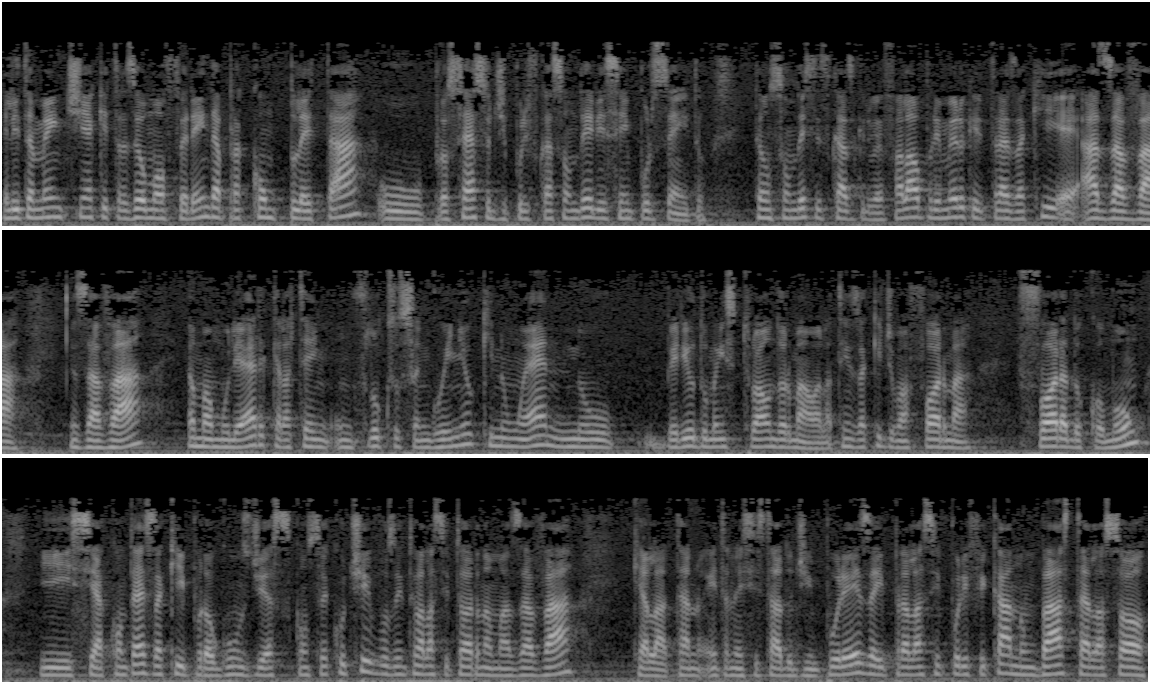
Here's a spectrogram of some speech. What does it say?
ele também tinha que trazer uma oferenda para completar o processo de purificação dele 100%. Então, são desses casos que ele vai falar. O primeiro que ele traz aqui é azavá. Zavá é uma mulher que ela tem um fluxo sanguíneo que não é no período menstrual normal. Ela tem isso aqui de uma forma fora do comum e se acontece aqui por alguns dias consecutivos, então ela se torna uma zavá, que ela tá, entra nesse estado de impureza e para ela se purificar não basta ela só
